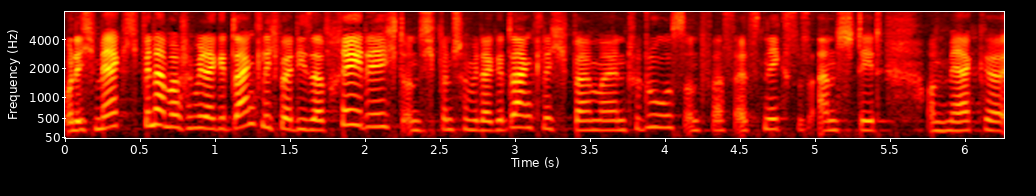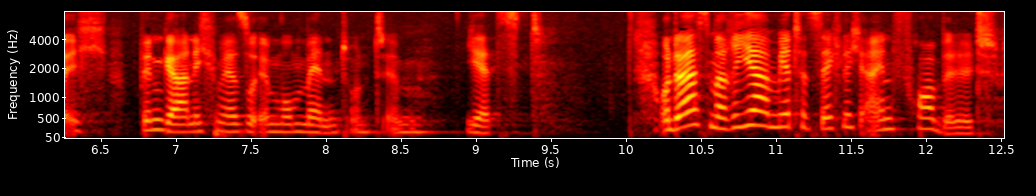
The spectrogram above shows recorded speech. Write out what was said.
Und ich merke, ich bin aber schon wieder gedanklich bei dieser Predigt und ich bin schon wieder gedanklich bei meinen To-Dos und was als nächstes ansteht und merke, ich bin gar nicht mehr so im Moment und im Jetzt. Und da ist Maria mir tatsächlich ein Vorbild,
